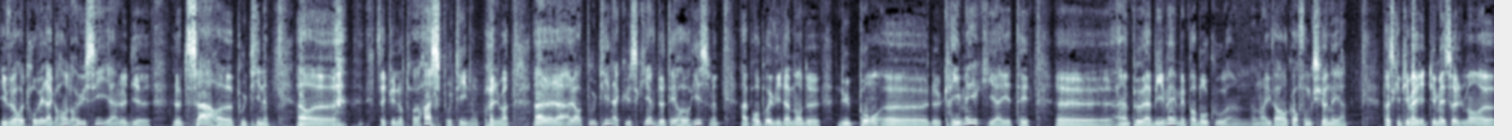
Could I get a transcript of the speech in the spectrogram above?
Il veut retrouver la grande Russie, hein, le, tsar euh, Poutine. Alors euh, c'est une autre race, Poutine. Alors Poutine accuse Kiev de terrorisme à propos évidemment de, du pont de Crimée qui a été un peu abîmé, mais pas beaucoup. Hein. Non, non, il va encore fonctionner. Parce que tu m'as dit, tu mets seulement euh,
